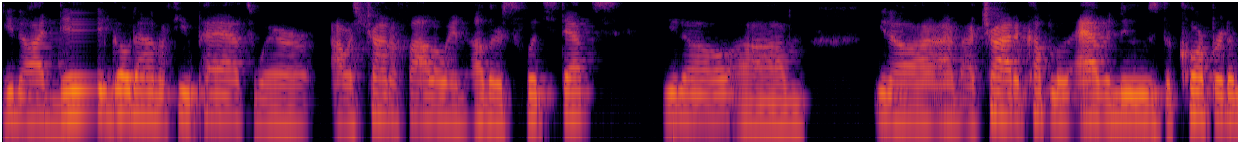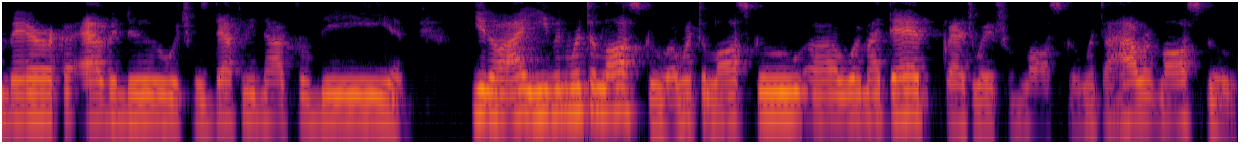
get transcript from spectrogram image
you know i did go down a few paths where i was trying to follow in others footsteps you know um, you know I, I, tried a couple of avenues the corporate america avenue which was definitely not for me and you know, I even went to law school. I went to law school uh, where my dad graduated from law school. Went to Howard Law School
